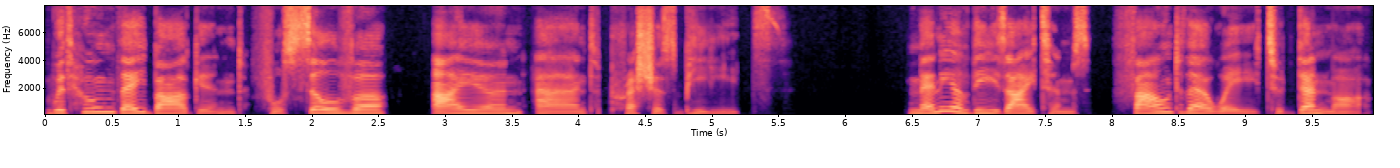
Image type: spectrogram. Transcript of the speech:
with whom they bargained for silver, iron, and precious beads. Many of these items found their way to Denmark,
